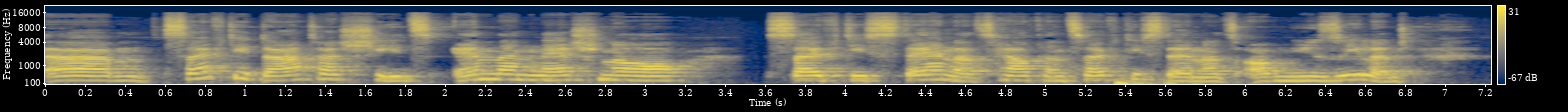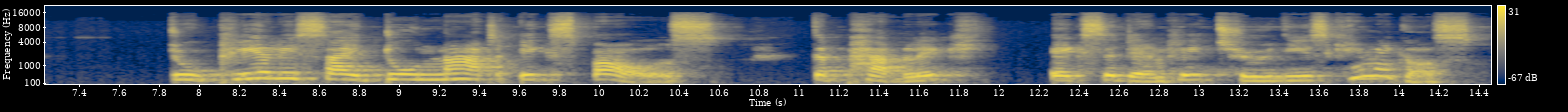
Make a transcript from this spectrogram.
um, safety data sheets and the national safety standards, health and safety standards of New Zealand do clearly say do not expose the public accidentally to these chemicals.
